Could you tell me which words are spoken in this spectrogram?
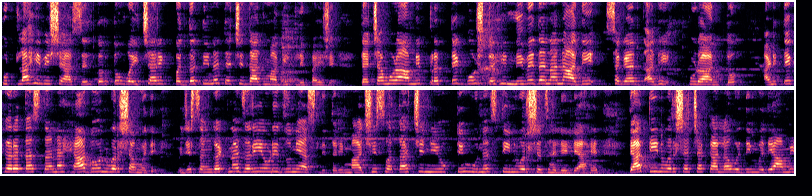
कुठलाही विषय असेल तर तो वैचारिक पद्धतीनं त्याची दाद मागितली पाहिजे. त्याच्यामुळं आम्ही प्रत्येक गोष्ट ही निवेदनानं आधी सगळ्यात आधी पुढं आणतो. आणि ते करत असताना ह्या दोन वर्षामध्ये म्हणजे संघटना जरी एवढी जुनी असली तरी माझी स्वतःची नियुक्ती होऊनच तीन वर्ष झालेली आहेत. त्या तीन वर्षाच्या कालावधीमध्ये आम्ही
